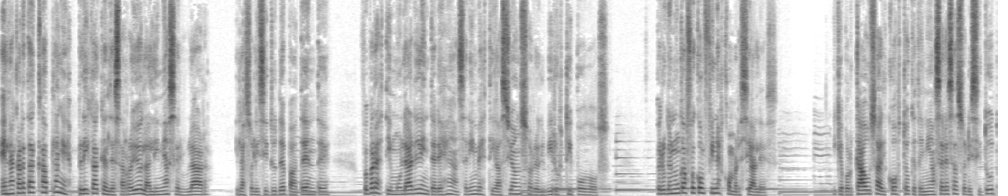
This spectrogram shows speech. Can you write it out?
En la carta Kaplan explica que el desarrollo de la línea celular y la solicitud de patente fue para estimular el interés en hacer investigación sobre el virus tipo 2, pero que nunca fue con fines comerciales, y que por causa del costo que tenía hacer esa solicitud,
